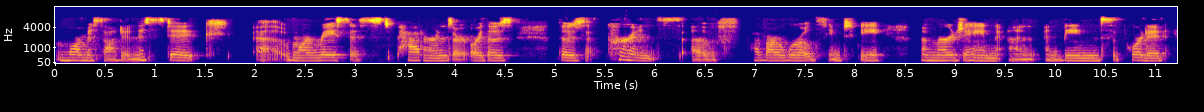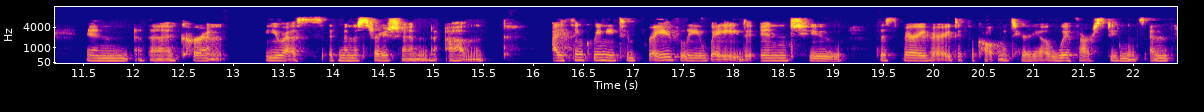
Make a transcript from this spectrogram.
more misogynistic, uh, more racist patterns or, or those those currents of of our world seem to be emerging and, and being supported in the current U.S. administration. Um, I think we need to bravely wade into this very, very difficult material with our students and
